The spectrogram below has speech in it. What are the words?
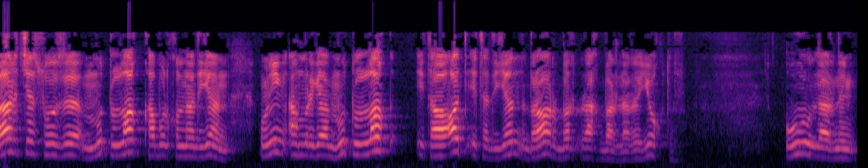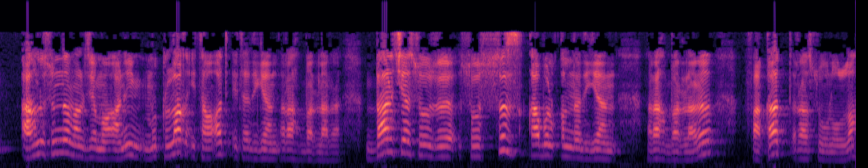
barcha so'zi mutloq qabul qilinadigan uning amriga mutloq itoat etadigan biror bir rahbarlari yo'qdir. Ularning ahli sunna val jamoaning mutlaq itoat etadigan rahbarlari barcha so'zi so'zsiz qabul qilinadigan rahbarlari faqat rasululloh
